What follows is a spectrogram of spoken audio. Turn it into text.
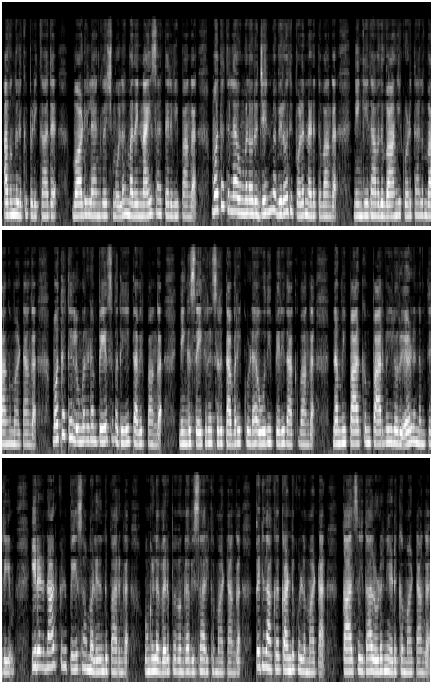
அவங்களுக்கு பிடிக்காது. பாடி லாங்குவேஜ் மூலம் அதை நைஸா தெரிவிப்பாங்க. மொத்தத்துல உங்களை ஒரு ஜென்ம விரோதி போல நடத்துவாங்க. நீங்க ஏதாவது வாங்கி கொடுத்தாலும் வாங்க மாட்டாங்க. மொத்தத்தில் உங்களிடம் பேசுவதையே தவிர்ப்பாங்க. நீங்க செய்கிற சிறு தவறை கூட ஊதி பெரிதாக்குவாங்க. நம்மை பார்க்கும் பார்வையில் ஒரு ஏளனம் தெரியும். இரண்டு நாட்கள் பேசாமல் இருந்து பாருங்க. உங்களை வெறுப்பவங்க விசாரிக்க மாட்டாங்க. பெரிதாக்க கண்டு கொள்ள மாட்டார். கால் செய்தால் உடனே எடுக்க மாட்டாங்க.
